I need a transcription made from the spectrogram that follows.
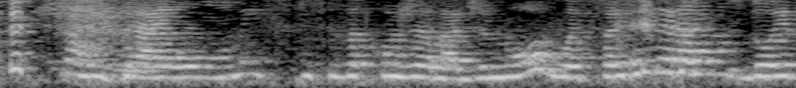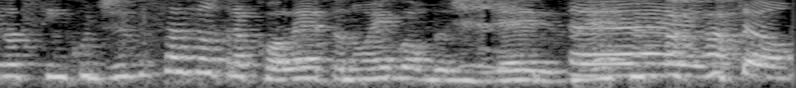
Não, para o homem se precisa congelar de novo, é só esperar uns dois a cinco dias e fazer outra coleta, não é igual das mulheres, né? É, então,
